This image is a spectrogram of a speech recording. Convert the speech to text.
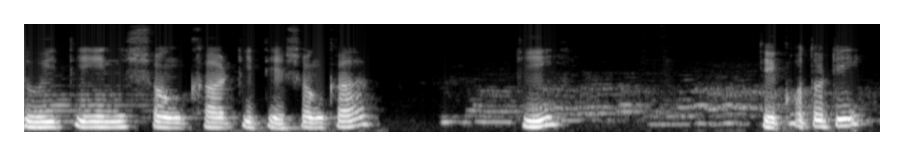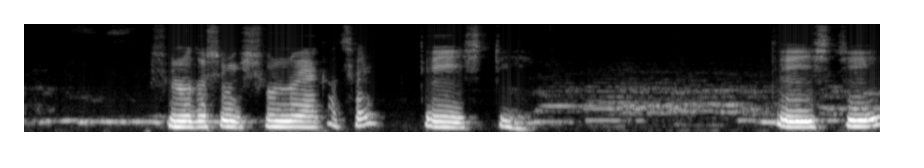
দুই তিন সংখ্যাটিতে সংখ্যাটি কতটি? শূন্য দশমিক শূন্য এক আছে। তেইশটি। তেইশটি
